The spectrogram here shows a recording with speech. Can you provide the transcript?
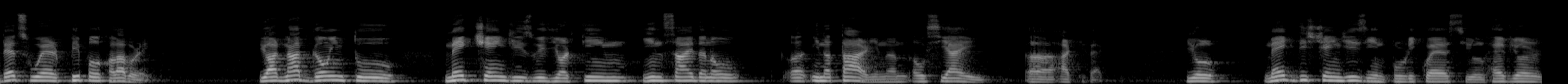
that's where people collaborate. You are not going to make changes with your team inside an o, uh, in a tar, in an OCI uh, artifact. You'll make these changes in pull requests, you'll have your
